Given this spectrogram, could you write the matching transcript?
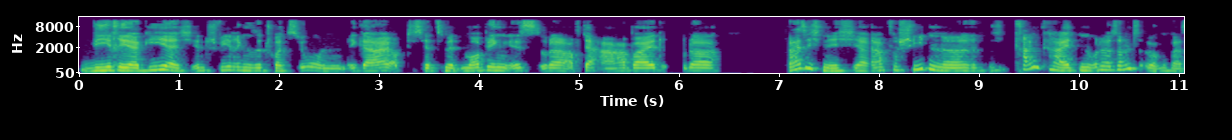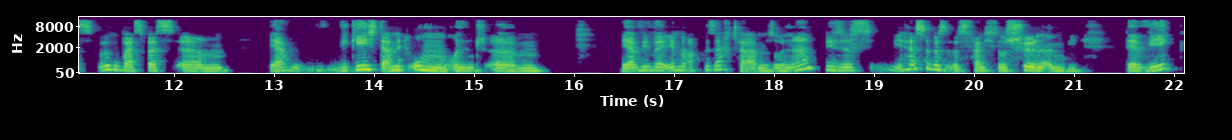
wie reagiere ich in schwierigen Situationen, egal ob das jetzt mit Mobbing ist oder auf der Arbeit oder weiß ich nicht, ja, verschiedene Krankheiten oder sonst irgendwas. Irgendwas, was, ähm, ja, wie gehe ich damit um? Und ähm, ja, wie wir eben auch gesagt haben, so, ne, dieses, wie heißt du das? Das fand ich so schön irgendwie. Der Weg,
